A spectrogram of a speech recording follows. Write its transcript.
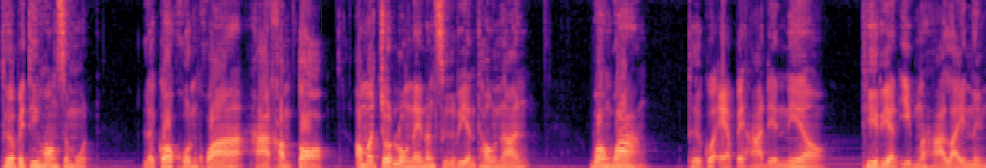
เธอไปที่ห้องสมุด แล้วก็ค้นคว้าหาคำตอบ เอามาจดลงในหนังสือเรียนเท่านั้น ว่างๆ เธอก็แอบไปหาเดนเนียลที่เรียนอีกมหาลัยหนึ่ง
